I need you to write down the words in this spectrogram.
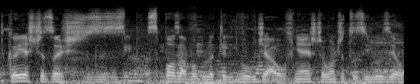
tylko jeszcze coś z, spoza w ogóle tych dwóch działów, nie? Jeszcze łączę to z iluzją,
